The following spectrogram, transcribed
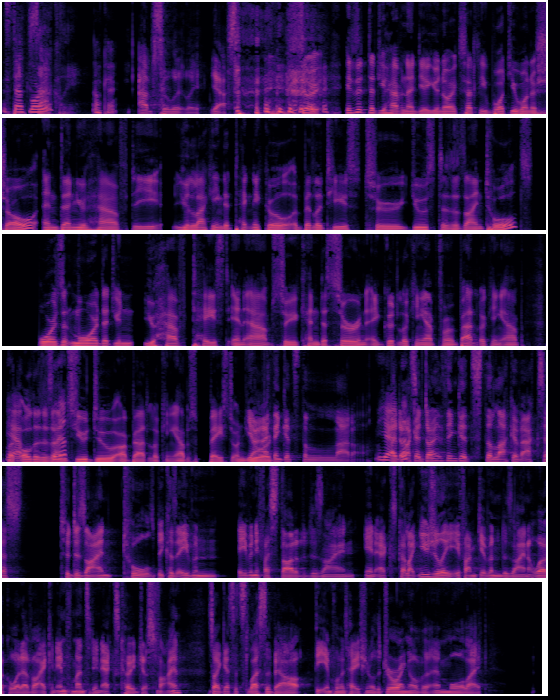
Is that more? Exactly. Okay. Absolutely. Yes. so is it that you have an idea, you know exactly what you want to show, and then you have the you're lacking the technical abilities to use the design tools? Or is it more that you you have taste in apps, so you can discern a good-looking app from a bad-looking app, but Yeah. all the designs that's- you do are bad-looking apps based on yeah, your I think it's the latter. Yeah, I, d- like, I don't think it's the lack of access to design tools because even even if I started a design in Xcode, like usually if I'm given a design at work or whatever, I can implement it in Xcode just fine. So I guess it's less about the implementation or the drawing of it and more like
